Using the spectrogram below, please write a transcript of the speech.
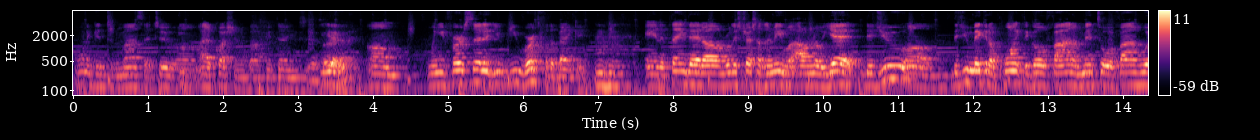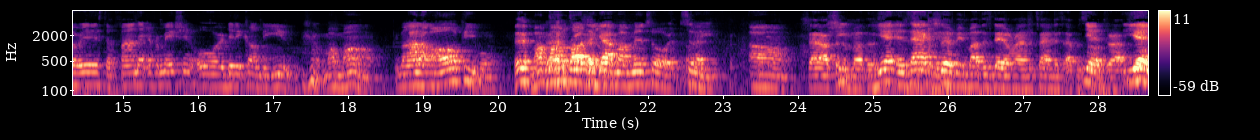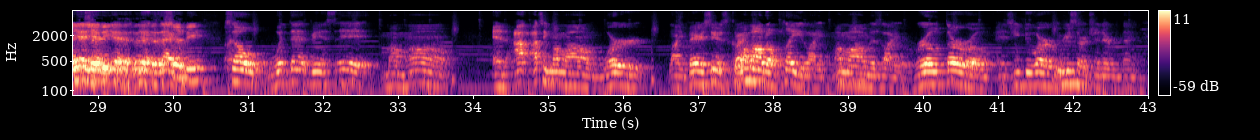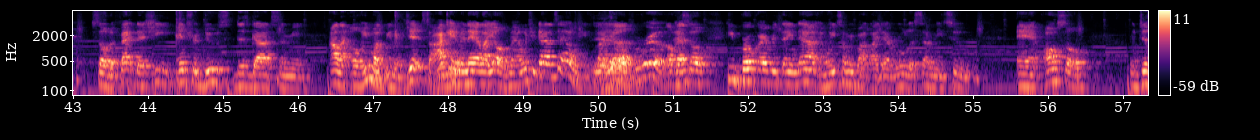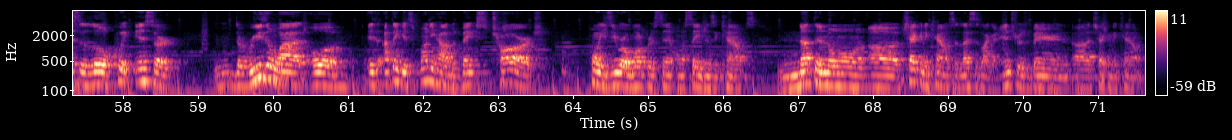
I want to get into the mindset too. Um, I had a question about a few things. Yes, yeah. Um, when you first said it, you, you worked for the banking, hmm and the thing that uh, really stressed out to me, well, I don't know yet. Did you um, did you make it a point to go find a mentor, or find whoever it is to find that information, or did it come to you? my mom, mom? out of all people, my mom brought the guy, my mentor, to Okay. me. Um, Shout out to the mothers. yeah, exactly. It should be Mother's Day around the time this episode Yeah. drops. Yeah, yeah, it should yeah, be. yeah, yeah, It exactly. should be. So with that being said, my mom and I, I take my mom word like very seriously Right. my mom don't play. Like my mom is like real thorough and she do her mm-hmm. research and everything. So the fact that she introduced this guy to me. I'm like, oh, he must be legit. So I came mm-hmm. in there like, yo, man, what you gotta tell me? Like, Yeah. yo, for real. Okay. And so he broke everything down, and when he told me about like that rule of 72, and also just a little quick insert. Mm-hmm. The reason why, or is, I think it's funny how the banks charge 0.01 percent on savings accounts, nothing on uh, checking accounts unless it's like an interest bearing uh, checking account.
